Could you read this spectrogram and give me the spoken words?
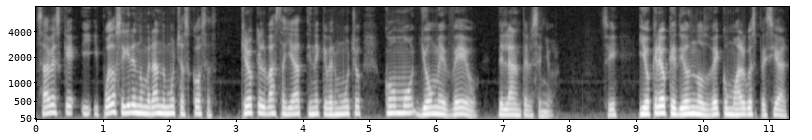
¿sabes qué? Y, y puedo seguir enumerando muchas cosas. Creo que el basta ya tiene que ver mucho cómo yo me veo delante del Señor. ¿Sí? Y yo creo que Dios nos ve como algo especial.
